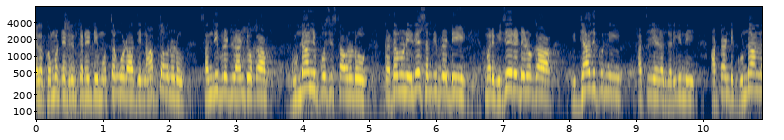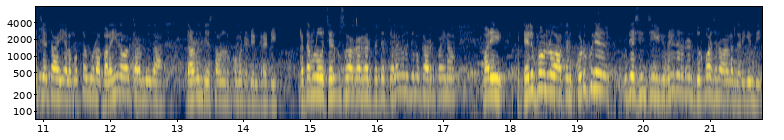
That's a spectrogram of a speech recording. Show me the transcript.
ఇలా కొమ్మటిరెడ్డి వెంకటరెడ్డి మొత్తం కూడా అది నాపుతా ఉన్నాడు. సందీప్ రెడ్డి లాంటి ఒక గుండాల్ని పోషిస్తా ఉన్నాడు. గతంలోని ఇదే సందీప్ రెడ్డి మరి విజయరెడ్డి అని ఒక విద్యార్థికుని హత్య చేయడం జరిగింది. అట్లాంటి గుండాల చేత ఇలా మొత్తం కూడా బలహీన వర్గాల మీద దాడులు చేస్తా ఉన్నాడు కోమటిరెడ్డి వెంకరెడ్డి గతంలో చెరుకు సుధాకర్ గారు పెద్ద తెలంగాణ ఉద్యమకారుడి పైన మరి టెలిఫోన్లో అతని కొడుకుని ఉద్దేశించి విపరీతమైనటువంటి దుర్భాషలు ఆడడం జరిగింది.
